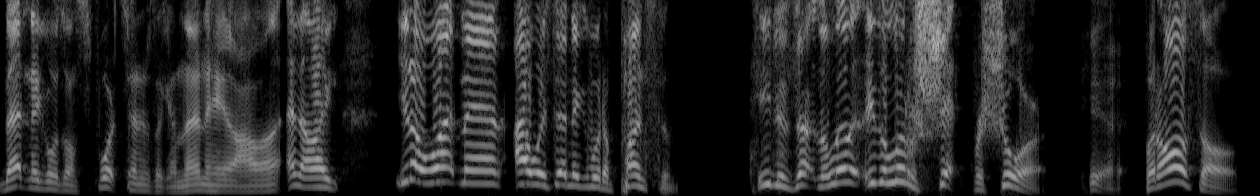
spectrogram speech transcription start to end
that nigga was on Sports Center. Like, and then he, and I'm like, you know what, man? I wish that nigga would have punched him. He deserves a little. He's a little shit for sure. Yeah. But also,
